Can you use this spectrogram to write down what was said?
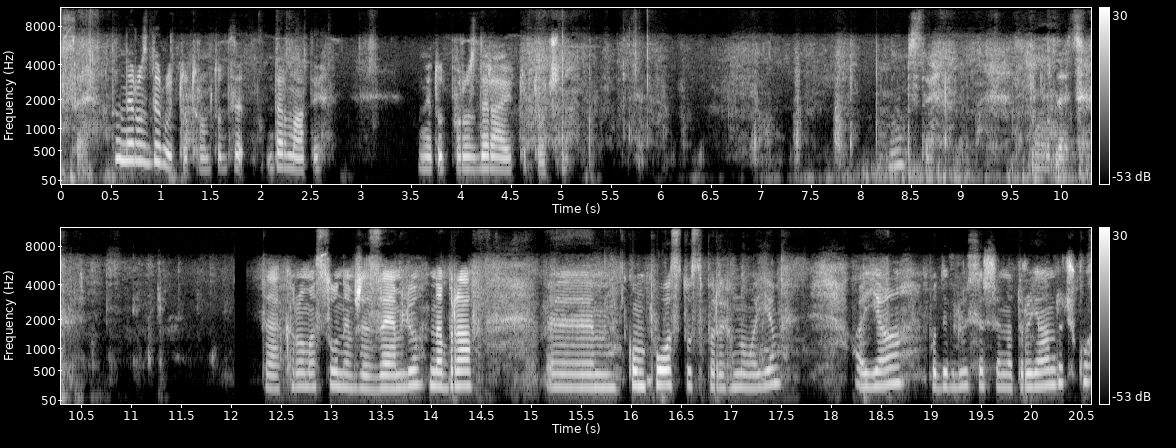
Все. То не роздеруть тут Ром, тут за- дарма ти. Вони тут пороздирають тут точно. Ну, все. Молодець. Так, Рома суне вже землю, набрав ем, компосту з перегноєм. А я подивлюся ще на трояндочку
